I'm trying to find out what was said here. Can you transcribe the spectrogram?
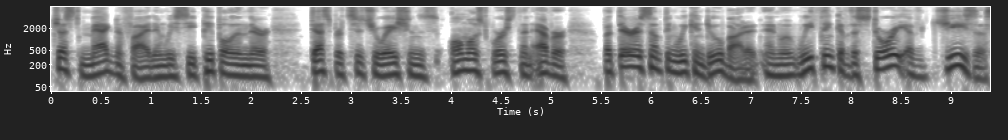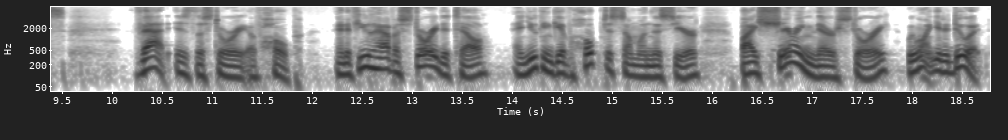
just magnified, and we see people in their desperate situations almost worse than ever. But there is something we can do about it. And when we think of the story of Jesus, that is the story of hope. And if you have a story to tell and you can give hope to someone this year by sharing their story, we want you to do it.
